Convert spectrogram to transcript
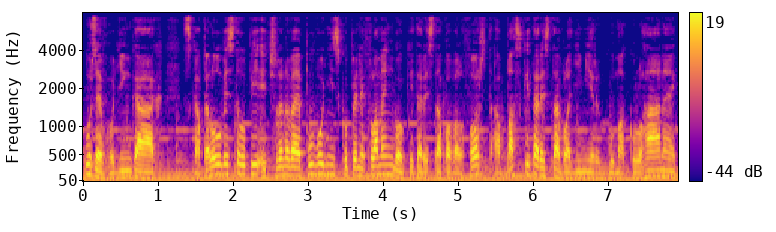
Kuře v hodinkách. S kapelou vystoupí i členové původní skupiny Flamengo, kytarista Pavel Forst a baskytarista Vladimír Guma Kulhánek.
